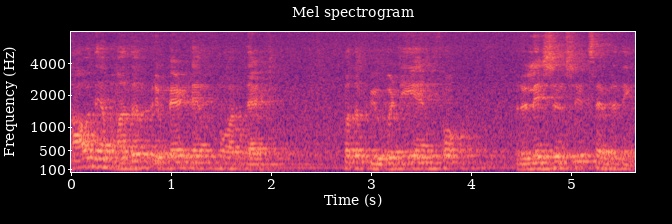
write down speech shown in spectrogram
how their mother prepared them for that for the puberty and for relationships everything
